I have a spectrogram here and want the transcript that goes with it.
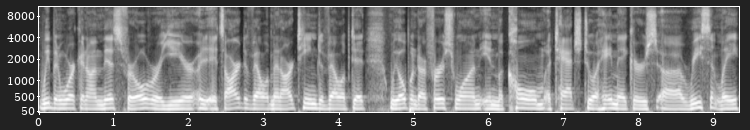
We've been working on this for over a year. It's our development. Our team developed it. We opened our first one in Macomb, attached to a Haymakers uh, recently.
